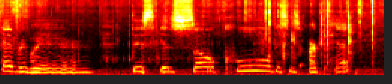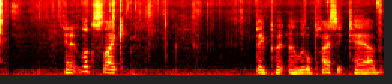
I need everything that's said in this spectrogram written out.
everywhere. This is so cool. This is our pet. And it looks like they put a little plastic tab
